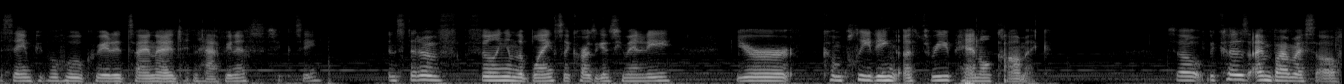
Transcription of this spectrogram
the same people who created Cyanide and Happiness, as you can see. Instead of filling in the blanks like Cards Against Humanity, you're completing a three-panel comic. So, because I'm by myself,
